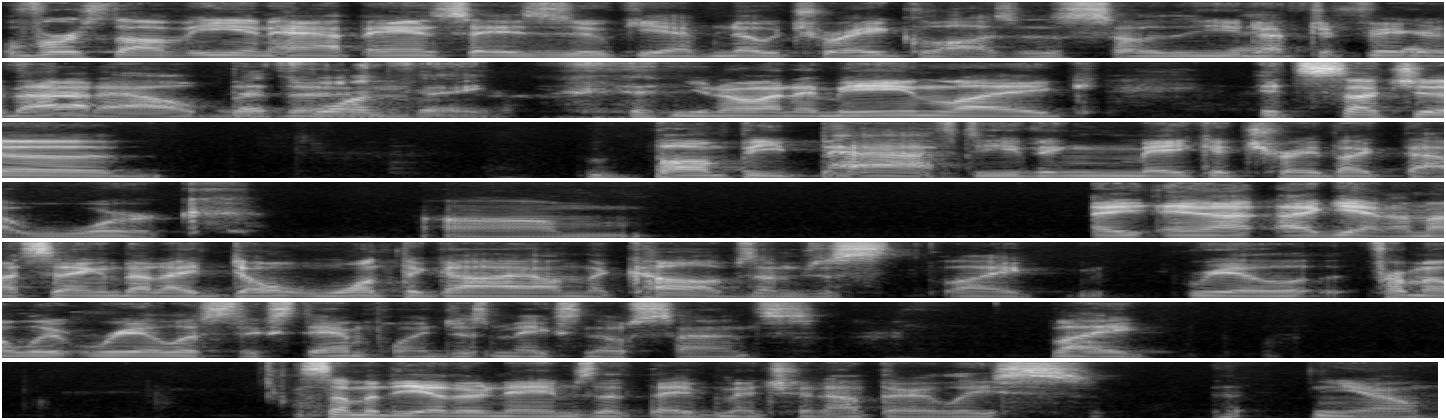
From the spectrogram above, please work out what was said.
Well, first off, Ian Happ and Seiya Suzuki have no trade clauses, so you'd have to figure that out. But that's then, one thing. you know what I mean? Like, it's such a bumpy path to even make a trade like that work. Um, and I, again, I'm not saying that I don't want the guy on the Cubs. I'm just like real from a realistic standpoint, just makes no sense. Like some of the other names that they've mentioned out there, at least, you know,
